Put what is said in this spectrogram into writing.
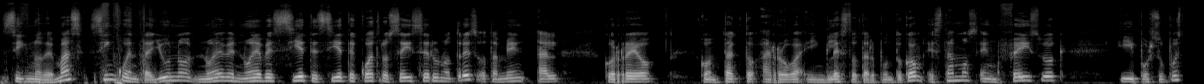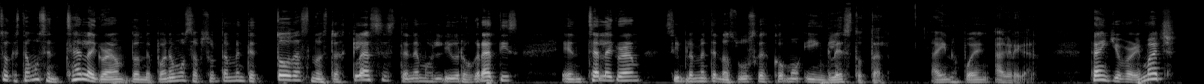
signo de más 51 99 77 46013 o también al correo contacto arroba inglestotal.com. Estamos en Facebook y por supuesto que estamos en Telegram, donde ponemos absolutamente todas nuestras clases. Tenemos libros gratis. En Telegram simplemente nos buscas como Inglés Total. Ahí nos pueden agregar. Thank you very much.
